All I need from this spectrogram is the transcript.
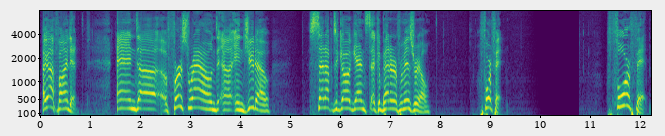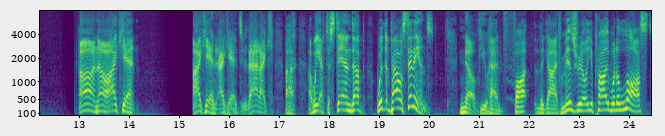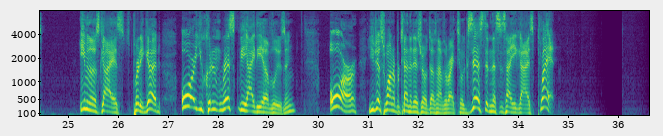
I gotta find it. And uh, first round uh, in judo, set up to go against a competitor from Israel Forfeit. Forfeit. Oh no, I can't. I can't. I can't do that. I. Uh, we have to stand up with the Palestinians. No, if you had fought the guy from Israel, you probably would have lost, even though this guy is pretty good. Or you couldn't risk the idea of losing, or you just want to pretend that Israel doesn't have the right to exist, and this is how you guys play it.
